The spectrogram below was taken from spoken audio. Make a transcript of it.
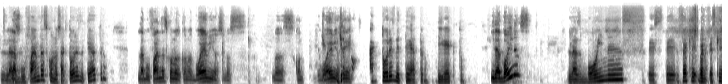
las Las- bufandas con los actores de teatro. las bufandas con los, con los bohemios, los, los con- bohemios, yo sí. Actores de teatro, directo. ¿Y las boinas? Las boinas, este, o sea que, bueno, es que,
